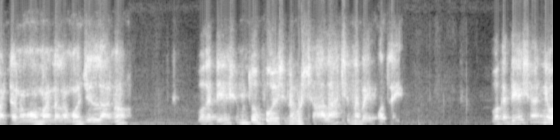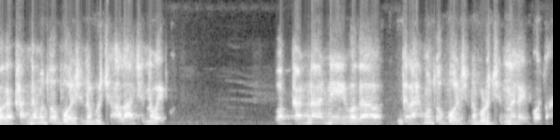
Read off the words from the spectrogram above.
పట్టణము మండలము జిల్లాను ఒక దేశంతో పోల్చినప్పుడు చాలా చిన్నవైపోతాయి. ఒక దేశాన్ని ఒక ఖండముతో పోల్చినప్పుడు చాలా చిన్నవైపోతాయి. ఒక ఖండాన్ని ఒక గ్రహముతో పోల్చినప్పుడు చిన్నగా అయిపోతాం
